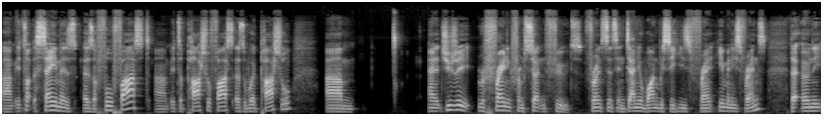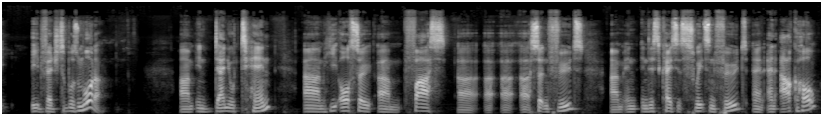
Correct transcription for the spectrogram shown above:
Um, it's not the same as as a full fast. Um, it's a partial fast, as the word partial. Um, and it's usually refraining from certain foods. For instance, in Daniel one, we see his friend, him and his friends that only eat vegetables and water. Um, in Daniel ten, um, he also um, fasts uh, uh, uh, uh, certain foods. Um, in, in this case, it's sweets and food and, and alcohol.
